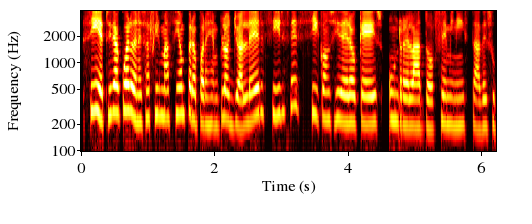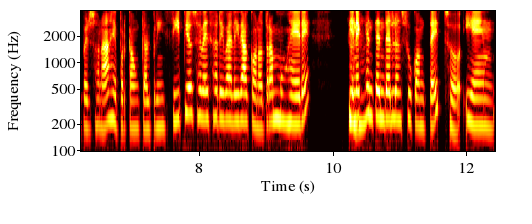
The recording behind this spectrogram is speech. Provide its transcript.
Sí, estoy de acuerdo en esa afirmación, pero por ejemplo, yo al leer Circe sí considero que es un relato feminista de su personaje, porque aunque al principio se ve esa rivalidad con otras mujeres, tienes que Ujú. entenderlo en su contexto y en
